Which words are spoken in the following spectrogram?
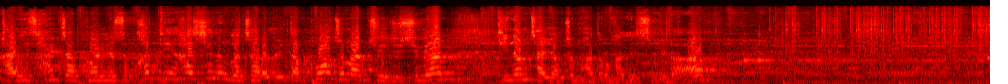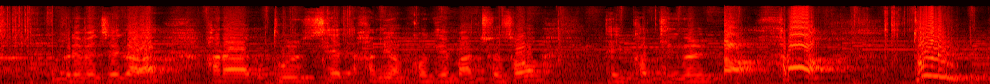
가위 살짝 벌려서 커팅 하시는 것처럼 일단 포즈만 취해 주시면 기념 촬영 좀 하도록 하겠습니다. 그러면 제가 하나 둘 셋 하면 거기에 맞춰서 테이프 커팅을 하나 둘 셋!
